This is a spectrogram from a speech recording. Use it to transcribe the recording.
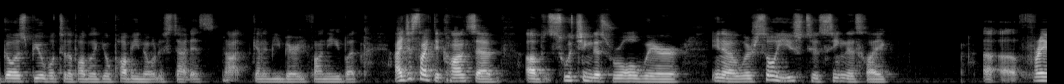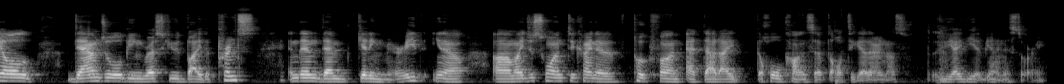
goes viewable to the public, you'll probably notice that it's not going to be very funny. But I just like the concept of switching this role where you know we're so used to seeing this like a, a frail damsel being rescued by the prince and then them getting married. You know, um, I just want to kind of poke fun at that I the whole concept altogether, and that's the idea behind the story.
